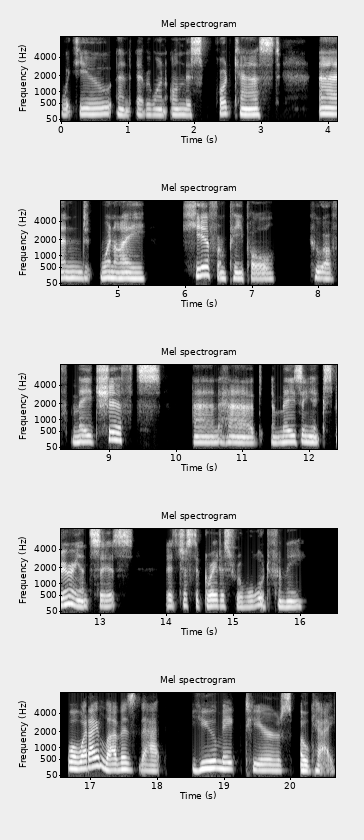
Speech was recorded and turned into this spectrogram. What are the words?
with you and everyone on this podcast. And when I hear from people who have made shifts and had amazing experiences, it's just the greatest reward for me. Well, what I love is that you make tears okay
